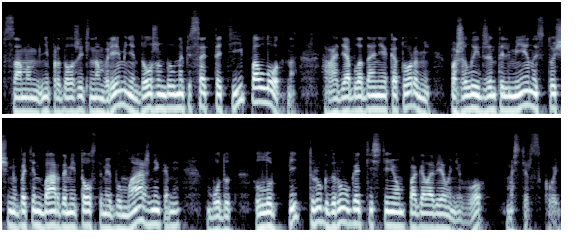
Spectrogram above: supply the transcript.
в самом непродолжительном времени должен был написать такие полотна, ради обладания которыми пожилые джентльмены с тощими бакенбардами и толстыми бумажниками будут лупить друг друга кистенем по голове у него мастерской.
